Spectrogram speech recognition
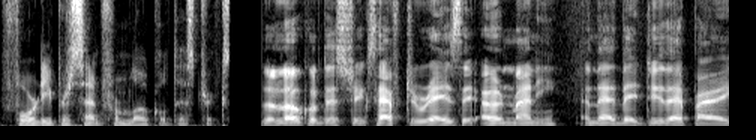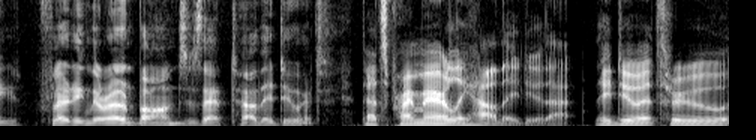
40% from local districts. The local districts have to raise their own money, and that they do that by floating their own bonds. Is that how they do it? That's primarily how they do that. They do it through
